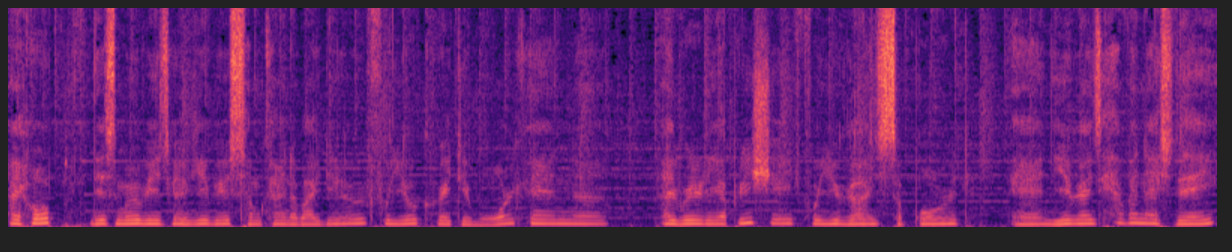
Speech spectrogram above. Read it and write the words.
I hope this movie is going to give you some kind of idea for your creative work and uh, I really appreciate for you guys support and you guys have a nice day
